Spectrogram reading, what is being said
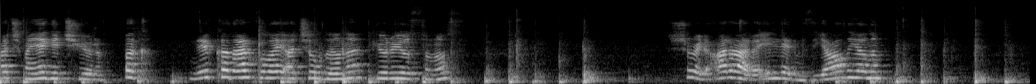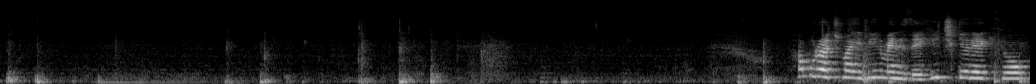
açmaya geçiyorum. Bakın ne kadar kolay açıldığını görüyorsunuz. Şöyle ara ara ellerimizi yağlayalım. Açmayı bilmenize hiç gerek yok.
